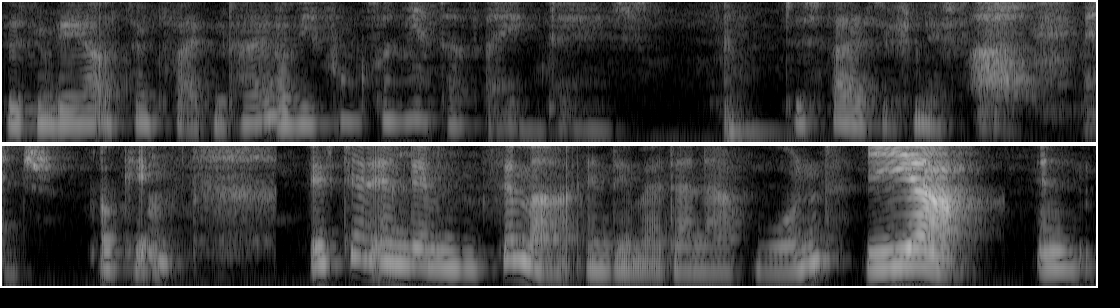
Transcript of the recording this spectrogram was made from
wissen wir ja aus dem zweiten Teil. Aber wie funktioniert das eigentlich? Das weiß ich nicht. Ah, Mensch. Okay. Ist er in dem Zimmer, in dem er danach wohnt? Ja. In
